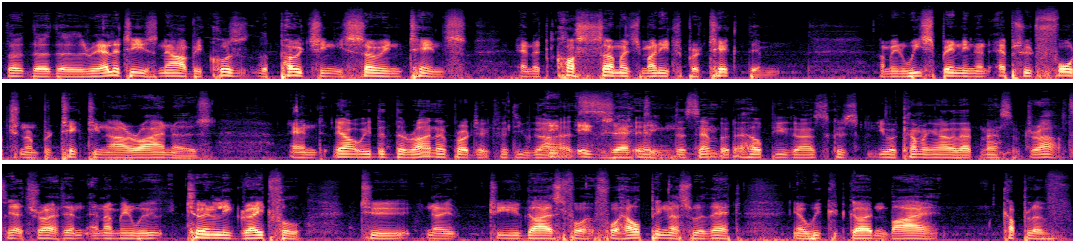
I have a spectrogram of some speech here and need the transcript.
the, the, the reality is now because the poaching is so intense and it costs so much money to protect them. I mean, we're spending an absolute fortune on protecting our rhinos. And Yeah, we did the Rhino project with you guys exactly. in December to help you guys because you were coming out of that massive drought. That's right, and, and I mean we're eternally grateful to you know to you guys for, for helping us with that. You know, we could go out and buy a couple of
